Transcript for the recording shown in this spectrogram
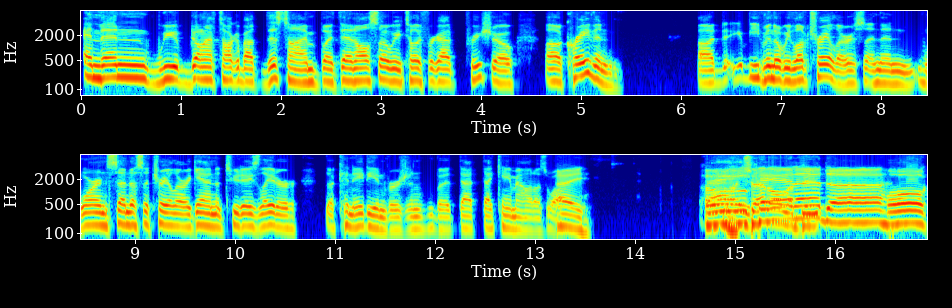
And then we don't have to talk about this time, but then also we totally forgot pre-show. Uh, Kraven, uh, even though we love trailers, and then Warren sent us a trailer again two days later, the Canadian version, but that that came out as well. hey. Hey. Oh, What's that all about? Canada. Oh,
